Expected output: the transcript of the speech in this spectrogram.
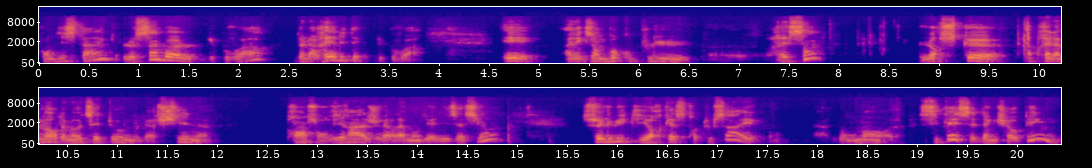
qu'on distingue le symbole du pouvoir de la réalité du pouvoir. Et un exemple beaucoup plus euh, récent, lorsque, après la mort de Mao Tse-tung, la Chine prend son virage vers la mondialisation, celui qui orchestre tout ça, et on a longuement euh, cité, c'est Deng Xiaoping,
